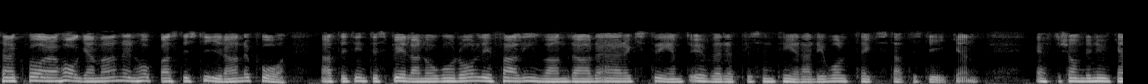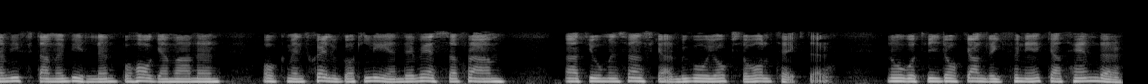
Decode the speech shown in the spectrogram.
Tack vare Hagamannen hoppas de styrande på att det inte spelar någon roll ifall invandrare är extremt överrepresenterade i våldtäktsstatistiken eftersom de nu kan vifta med bilden på Hagamannen och med ett självgott leende väsa fram att jo men svenskar begår ju också våldtäkter. Något vi dock aldrig förnekat händer,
